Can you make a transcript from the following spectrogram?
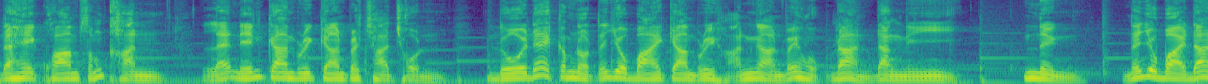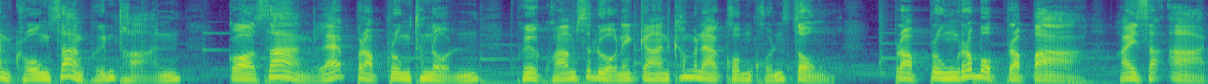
ได้ให้ความสำคัญ และเน้นการบริการประชาชน โดยได้กำหนดนโยบายการบริหารงานไว้ 6 ด้านดังนี้ 1. นโยบายด้านโครงสร้างพื้นฐาน ก่อสร้างและปรับปรุงถนน เพื่อความสะดวกในการคมนาคมขนส่ง ปรับปรุงระบบประปา ให้สะอาด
